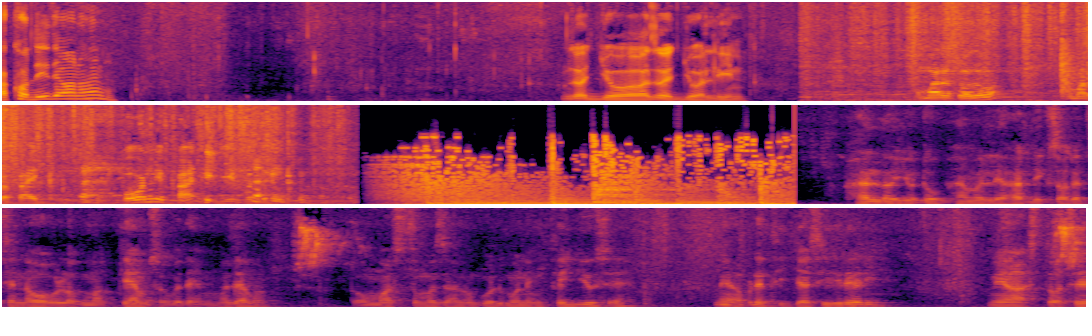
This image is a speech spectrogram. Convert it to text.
આખો દી દેવાનો હે ને? જો જો જો જો લીન. અમારે તો જો અમારા સાઈડ પવનની ફાટી ગઈ પતંગ. હેલો યુટ્યુબ ફેમિલી હાર્દિક સ્વાગત છે નવો વ્લોગમાં. કેમ છો બધા? મજામાં? તો મસ્ત મજાનું ગુડ મોર્નિંગ થઈ ગયું છે. ને આપણે થઈ ગયા છીએ રેડી ને આજ તો છે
